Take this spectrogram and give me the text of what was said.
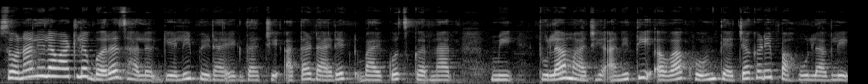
सोनालीला वाटलं बरं झालं. गेली पिढा एकदाची. आता डायरेक्ट बायकोच करणार. मी तुला माझी आणि ती अवाक होऊन त्याच्याकडे पाहू लागली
